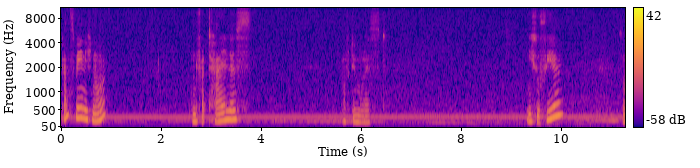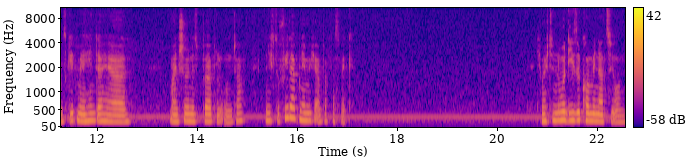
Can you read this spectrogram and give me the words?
ganz wenig nur, und verteile es auf dem Rest. Nicht so viel, sonst geht mir hinterher mein schönes Purple unter. Wenn ich zu viel habe, nehme ich einfach was weg. Ich möchte nur diese Kombination.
